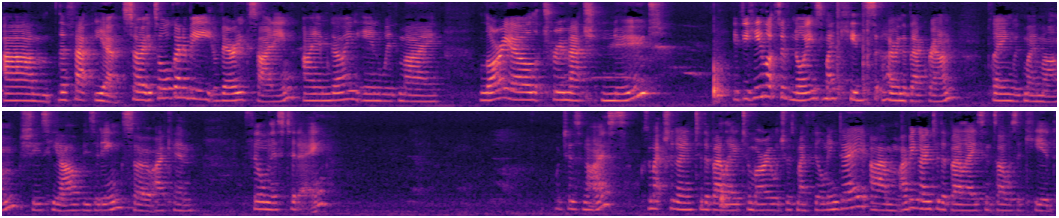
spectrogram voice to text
Um, the fact, yeah, so it's all going to be very exciting. I am going in with my L'Oreal True Match Nude. If you hear lots of noise, my kids are in the background playing with my mum. She's here visiting, so I can film this today, which is nice because I'm actually going to the ballet tomorrow, which was my filming day. Um, I've been going to the ballet since I was a kid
